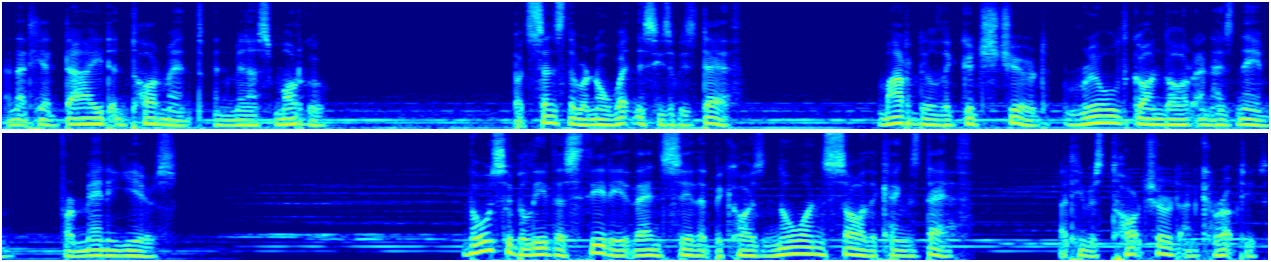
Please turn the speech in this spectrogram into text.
and that he had died in torment in Minas Morgul. But since there were no witnesses of his death, Mardil the Good Steward ruled Gondor in his name for many years. Those who believe this theory then say that because no one saw the king's death, that he was tortured and corrupted.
